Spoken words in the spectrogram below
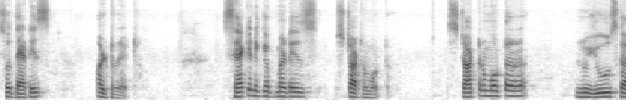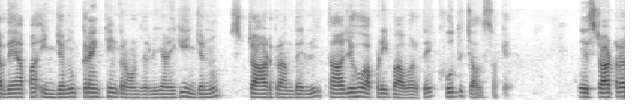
so that is alternate second equipment is starter motor starter motor ਨੂੰ ਯੂਜ਼ ਕਰਦੇ ਆ ਆਪਾਂ ਇੰਜਨ ਨੂੰ ਕ੍ਰੈਂਕਿੰਗ ਕਰਾਉਣ ਦੇ ਲਈ ਯਾਨੀ ਕਿ ਇੰਜਨ ਨੂੰ ਸਟਾਰਟ ਕਰਾਉਣ ਦੇ ਲਈ ਤਾਂ ਜੋ ਉਹ ਆਪਣੀ ਪਾਵਰ ਤੇ ਖੁਦ ਚੱਲ ਸਕੇ। A starter,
